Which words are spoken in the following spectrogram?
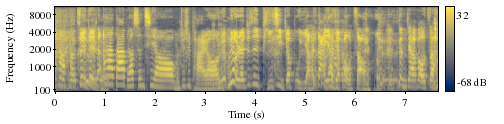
所以对说啊，大家不要生气哦，我们继续排哦，没有没有人就是脾气比较不一样，还是大家一样还是要暴躁？更加暴躁。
